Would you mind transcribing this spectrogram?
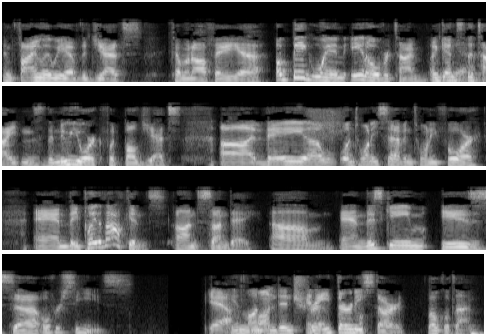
And finally, we have the Jets coming off a uh, a big win in overtime against yeah. the Titans, the New York Football Jets. Uh, they uh, won 27-24, and they play the Falcons on Sunday. Um, and this game is uh, overseas. Yeah, in London, London trip. An 8:30 start local time.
